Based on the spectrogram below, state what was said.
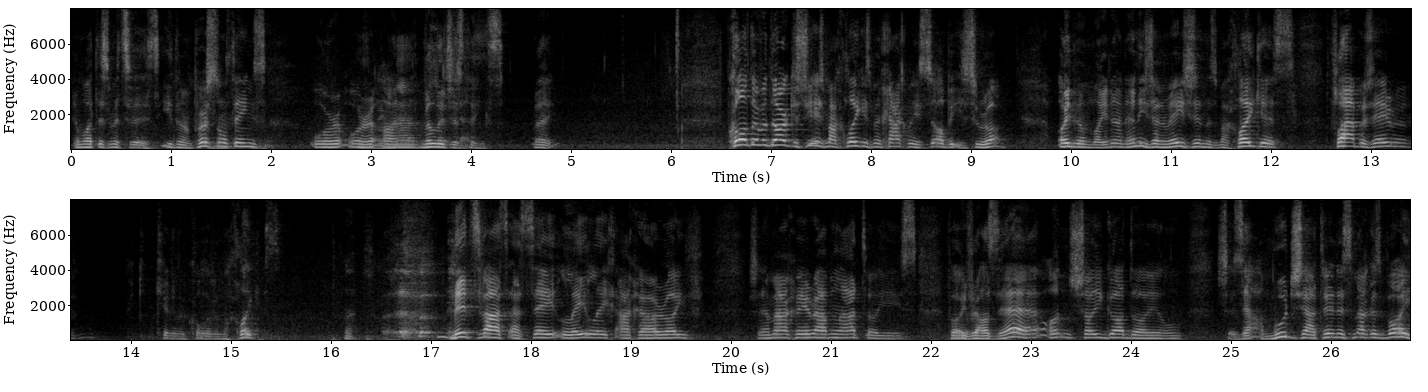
and what this mitzvah is, either on personal things or or on religious things, right? Called over dark she is machlekes mechachme yisrael be'isura. Oibim mayna in any generation there's machlekes flappers erev. I can't even call it a machlekes. Mitzvahs asay leilech acharoiv. שנאמר אחרי רב לאטו יש, ועבר זה עונשוי גדול, שזה עמוד שהתרן נשמח אז בוי.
